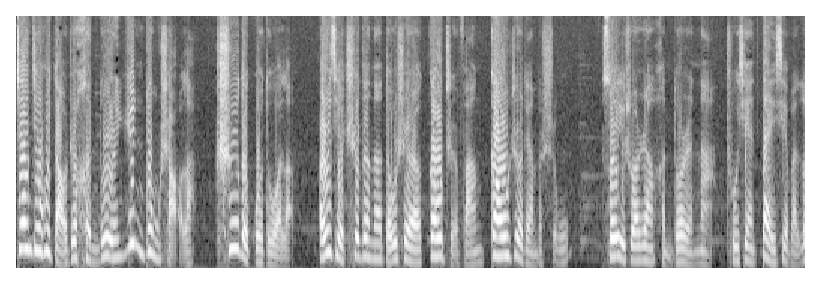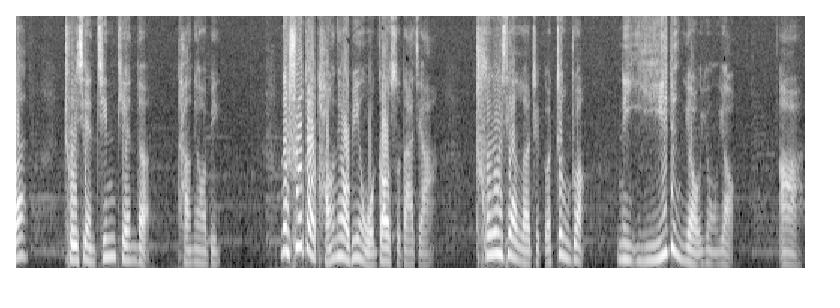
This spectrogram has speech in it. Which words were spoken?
这样就会导致很多人运动少了，吃的过多了，而且吃的呢都是高脂肪、高热量的食物，所以说让很多人呐出现代谢紊乱，出现今天的糖尿病。那说到糖尿病，我告诉大家，出现了这个症状，你一定要用药，啊，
